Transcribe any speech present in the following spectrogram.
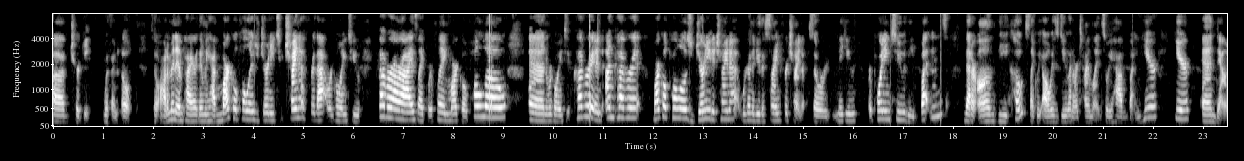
of Turkey. with an O. So Ottoman Empire. Then we have Marco Polo's journey to China. For that, we're going to cover our eyes like we're playing Marco Polo, and we're going to cover it and uncover it. Marco Polo's journey to China, we're going to do the sign for China. So we're making, we're pointing to the buttons that are on the coats like we always do in our timeline. So we have a button here, here, and down.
